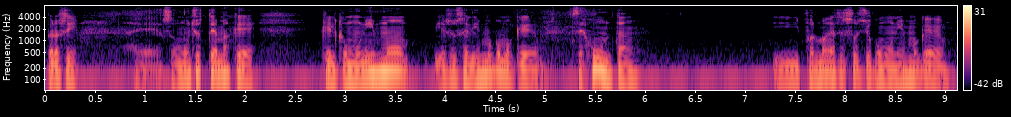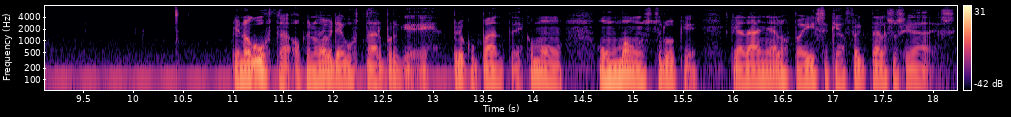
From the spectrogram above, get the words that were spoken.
Pero sí, eh, son muchos temas que, que el comunismo y el socialismo como que se juntan y forman ese sociocomunismo que, que no gusta o que no debería gustar porque es preocupante, es como un monstruo que, que daña a los países, que afecta a las sociedades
